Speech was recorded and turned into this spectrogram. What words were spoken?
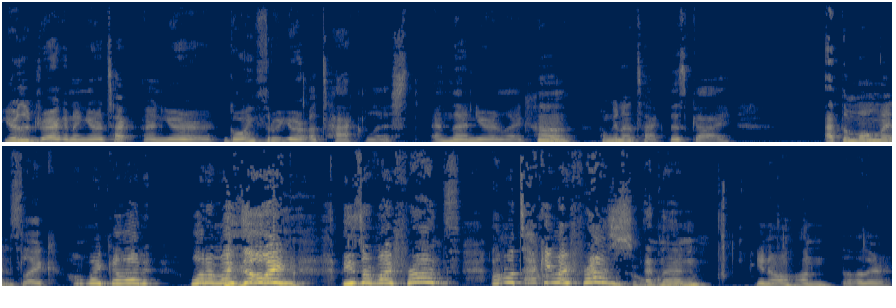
you're the dragon and you're attack and you're going through your attack list. And then you're like huh i'm gonna attack this guy. At the moment it's like oh my god what am i doing? These are my friends. I'm attacking my friends. So and cool. then you know on the other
